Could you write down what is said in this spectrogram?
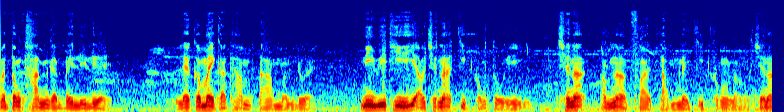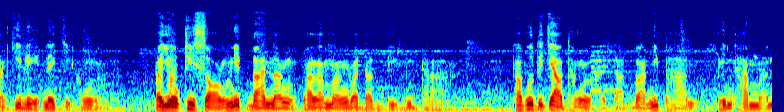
มันต้องทันกันไปเรื่อยๆ แล้วก็ไม่กระทำตามมันด้วย นี่วิธีที่เอาชนะจิตของตัวเอง ชนะอำนาจฝ่ายต่ำในจิตของเรา ชนะกิเลสในจิตของเรา ประโยคที่สองนิบานังปรมังวดันติบุตธาพระพุทธเจ้าทั้งหลายตรัสว่านิพพานเป็นธรรมอัน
